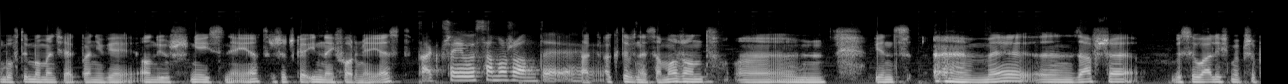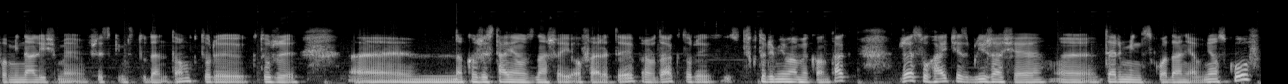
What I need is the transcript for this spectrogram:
bo w tym momencie, jak pani wie, on już nie istnieje, w troszeczkę innej formie jest. Tak, przejęły samorządy. Tak, aktywny samorząd, więc my zawsze wysyłaliśmy, przypominaliśmy wszystkim studentom, który, którzy no, korzystają z naszej oferty, prawda, których, z którymi mamy kontakt, że słuchajcie, zbliża się e, termin składania wniosków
